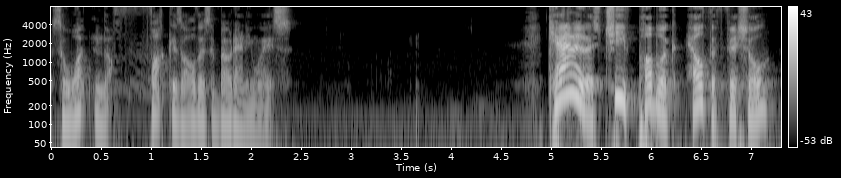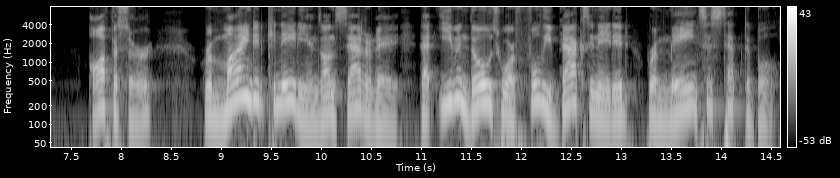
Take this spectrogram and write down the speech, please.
So, what in the fuck is all this about, anyways? Canada's chief public health official officer reminded Canadians on Saturday that even those who are fully vaccinated remain susceptible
